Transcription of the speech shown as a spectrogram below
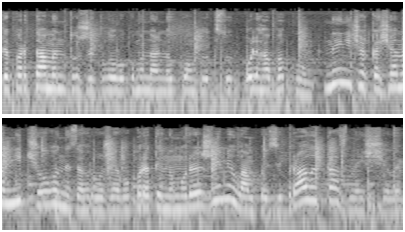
департаменту житлово-комунального комплексу Ольга Бакум. Нині черкащанам нічого не загрожує. В оперативному режимі лампи зібрали та знищили.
